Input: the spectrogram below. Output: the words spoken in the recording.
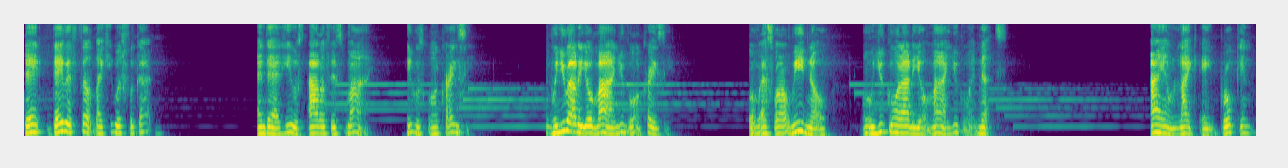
David felt like he was forgotten and that he was out of his mind. He was going crazy. When you're out of your mind, you're going crazy. Well, as far as we know, when you going out of your mind, you going nuts. I am like a broken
